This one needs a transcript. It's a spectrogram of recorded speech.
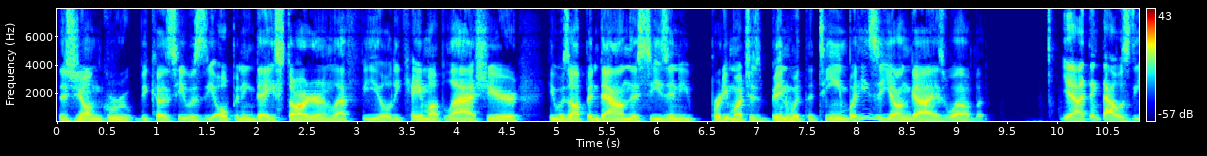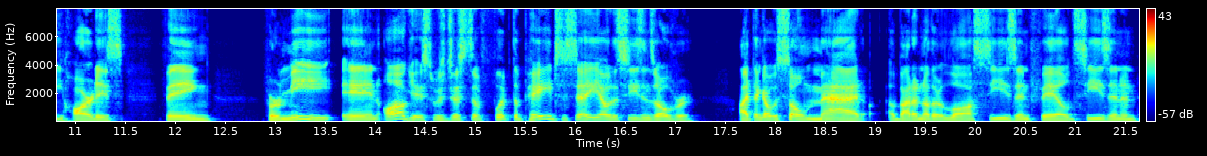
this young group because he was the opening day starter in left field. He came up last year. He was up and down this season. He pretty much has been with the team, but he's a young guy as well. But yeah, I think that was the hardest thing for me in August was just to flip the page to say, yo, the season's over. I think I was so mad about another lost season, failed season, and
